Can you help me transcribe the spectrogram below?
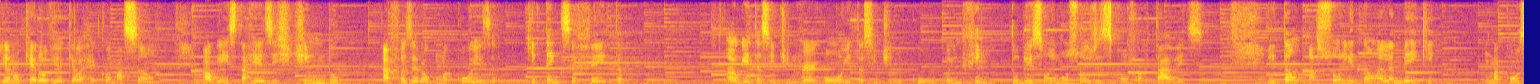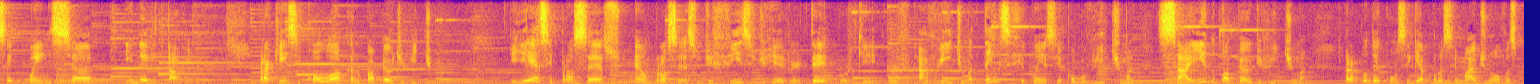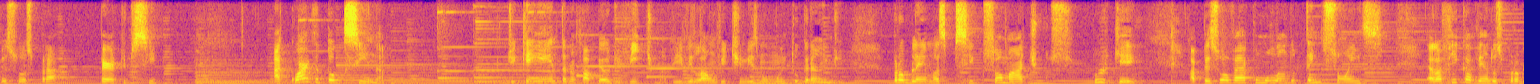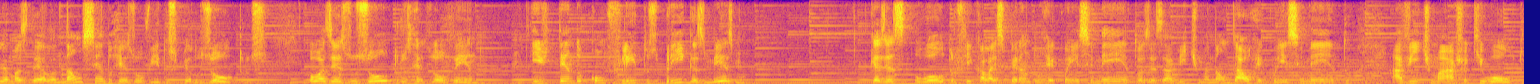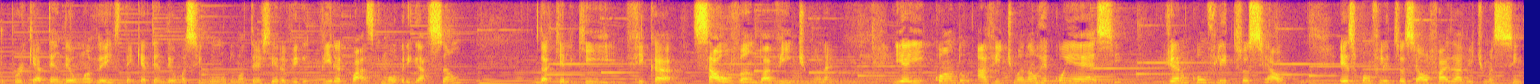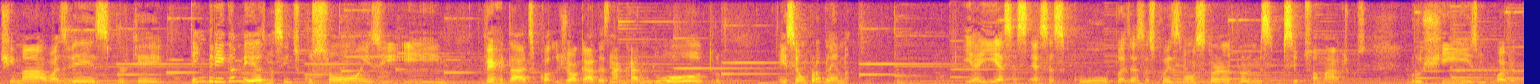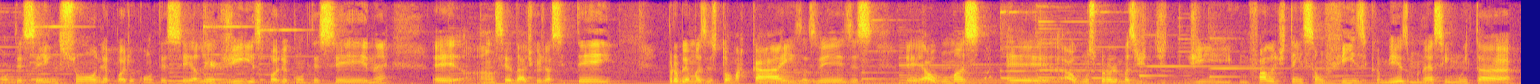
e eu não quero ouvir aquela reclamação. Alguém está resistindo a fazer alguma coisa que tem que ser feita. Alguém está sentindo vergonha, está sentindo culpa, enfim, tudo isso são emoções desconfortáveis. Então, a solidão ela é meio que uma consequência inevitável para quem se coloca no papel de vítima. E esse processo é um processo difícil de reverter porque a vítima tem que se reconhecer como vítima, sair do papel de vítima para poder conseguir aproximar de novo as pessoas para perto de si. A quarta toxina de quem entra no papel de vítima, vive lá um vitimismo muito grande, problemas psicossomáticos. Por quê? A pessoa vai acumulando tensões. Ela fica vendo os problemas dela não sendo resolvidos pelos outros, ou às vezes os outros resolvendo e tendo conflitos, brigas mesmo, porque às vezes o outro fica lá esperando um reconhecimento, às vezes a vítima não dá o reconhecimento, a vítima acha que o outro, porque atendeu uma vez, tem que atender uma segunda, uma terceira, vira quase que uma obrigação daquele que fica salvando a vítima, né? E aí, quando a vítima não reconhece, gera um conflito social. Esse conflito social faz a vítima se sentir mal, às vezes, porque tem briga mesmo, assim, discussões e, e verdades jogadas na cara um do outro. Isso é um problema. E aí essas, essas culpas, essas coisas vão se tornando problemas psicossomáticos. Bruxismo pode acontecer, insônia pode acontecer, alergias pode acontecer, né? É, a ansiedade que eu já citei problemas estomacais, às vezes, é, algumas, é, alguns problemas de, de, de, como fala, de tensão física mesmo, né? Assim, muita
